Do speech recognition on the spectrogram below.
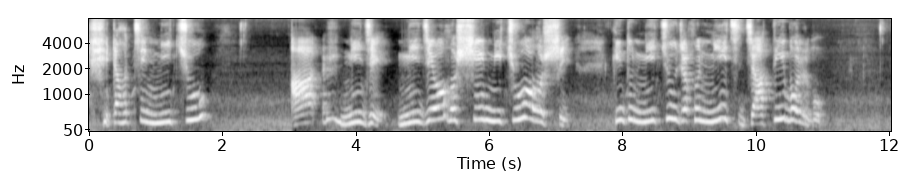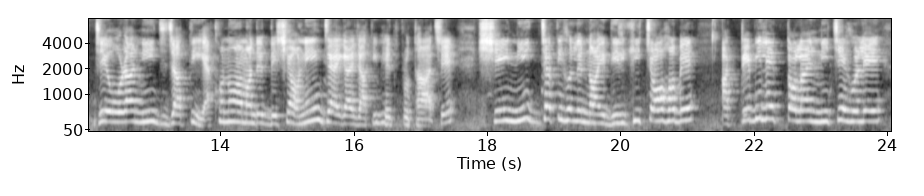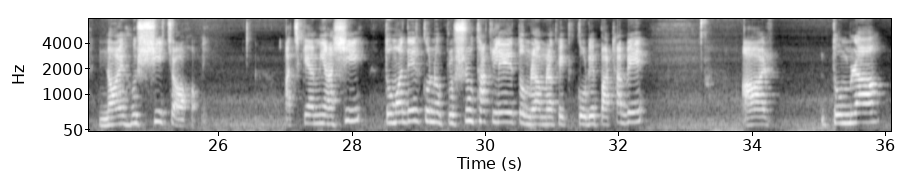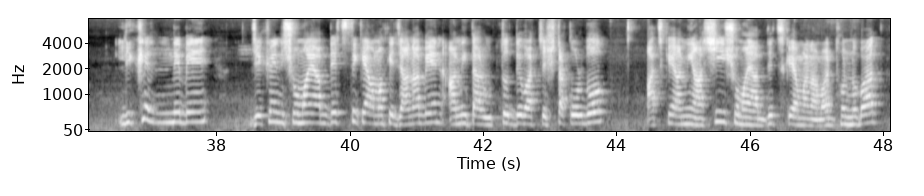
সেটা হচ্ছে নিচু আর নিজে। নিজেও হস্যি, নিচুও হস্যি। কিন্তু নিচু যখন নিচ জাতি বলব যে ওরা নিজ জাতি, এখনও আমাদের দেশে অনেক জায়গায় জাতিভেদ প্রথা আছে, সেই নিজ জাতি হলে নয় দীর্ঘি চ হবে, আর টেবিলের তলায় নিচে হলে নয় হস্যি চ হবে। আজকে আমি আসি, তোমাদের কোনো প্রশ্ন থাকলে তোমরা আমাকে করে পাঠাবে, আর তোমরা লিখে নেবে যেখানে সময় আপডেটস থেকে আমাকে জানাবেন, আমি তার উত্তর দেওয়ার চেষ্টা করব। আজকে আমি আসি সময় আপডেটসকে আমার আমার ধন্যবাদ।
